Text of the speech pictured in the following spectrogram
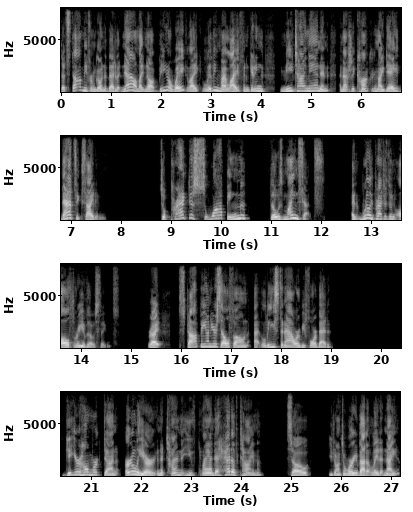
that stopped me from going to bed. But now I'm like, no, being awake, like living my life and getting me time in and, and actually conquering my day, that's exciting. So practice swapping those mindsets and really practice doing all three of those things, right? Stop being on your cell phone at least an hour before bed. Get your homework done earlier in a time that you've planned ahead of time so you don't have to worry about it late at night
